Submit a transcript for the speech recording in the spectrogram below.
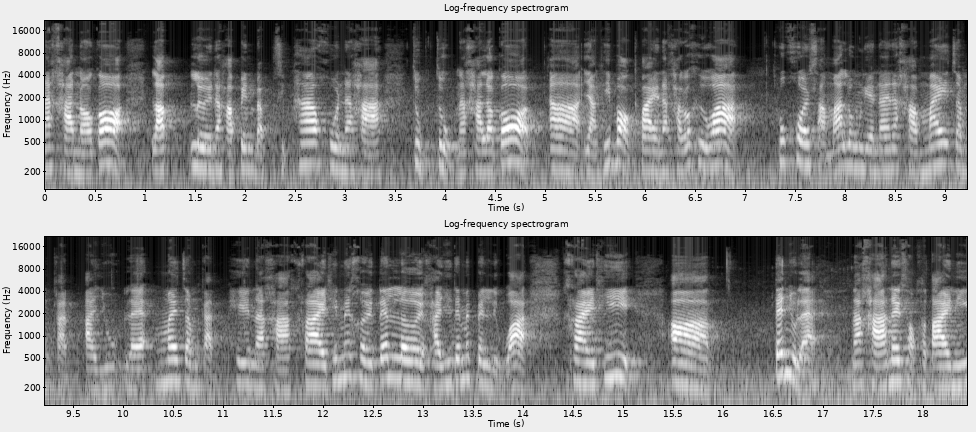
นะคะเนาะก็รับเลยนะคะเป็นแบบ 15 คนนะคะ จุกๆนะคะ แล้วก็อาอย่างที่บอกไปนะคะก็คือว่า ทุกคนสามารถลงเรียนได้นะคะ ไม่จำกัดอายุและไม่จำกัดเพศนะคะ ใครที่ไม่เคยเต้นเลย ใครที่เต้นไม่เป็นหรือว่าใครที่เต้นอยู่แล้วนะคะ ในสองสไตล์นี้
